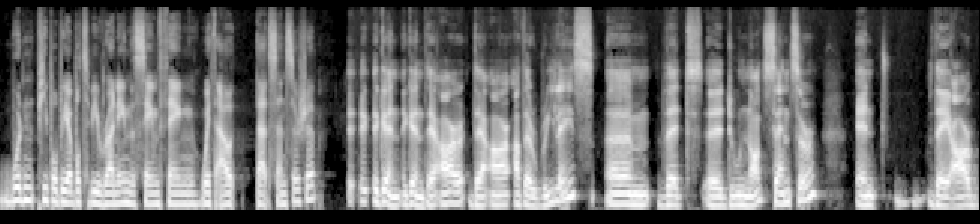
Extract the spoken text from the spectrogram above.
wouldn't people be able to be running the same thing without that censorship again, again, there are there are other relays um, that uh, do not censor, and they are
